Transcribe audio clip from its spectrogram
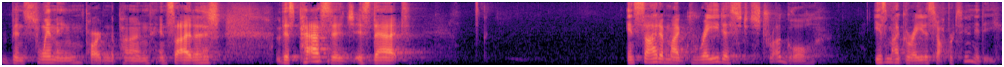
been swimming, pardon the pun, inside of this passage is that inside of my greatest struggle is my greatest opportunity.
